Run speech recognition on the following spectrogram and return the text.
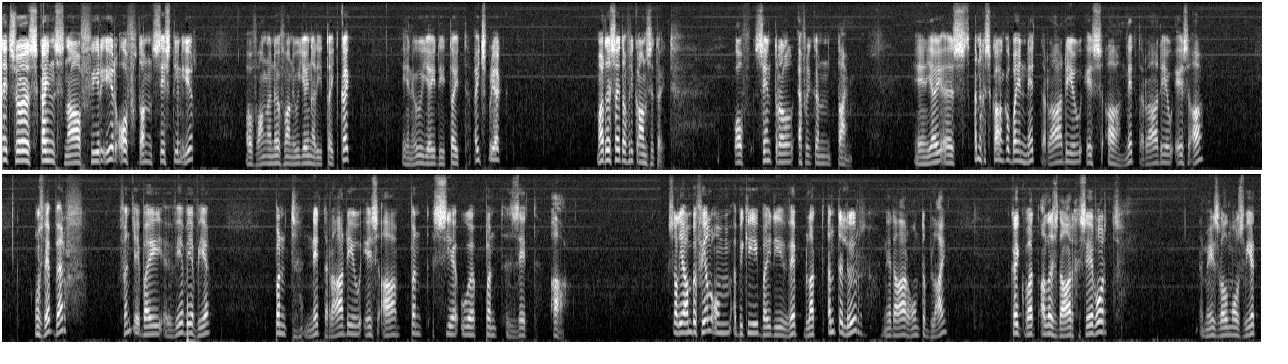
net so skyns na 4 uur of dan 16 uur afhangende van hoe jy na die tyd kyk en hoe jy die tyd uitspreek. Maar dit is Suid-Afrikaanse tyd of Central African Time. En jy is ingeskakel by Net Radio SA Net Radio SA ons webwerf vind jy by www.netradiosa.co.za Ek sal jy aanbeveel om een bykie by die webblad in te loer, net daar rond te blaai. Kyk wat alles daar gesê word. Een mens wil mos weet,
